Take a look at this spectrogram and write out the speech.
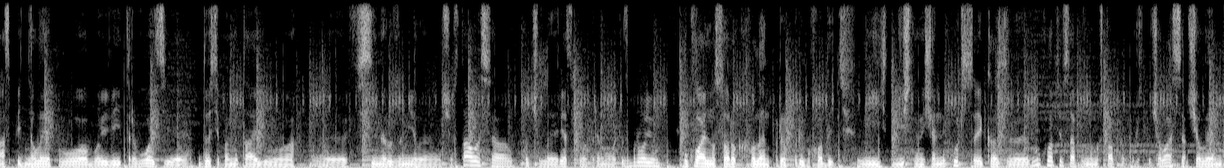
Нас підняли по бойовій тривозі. Досі пам'ятаю, е, всі не розуміли, що сталося. Почали різко отримувати зброю. Буквально 40 хвилин приходить мій тодішній начальник курсу і каже: ну, хлопці, все повномасштабка розпочалася. Почали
